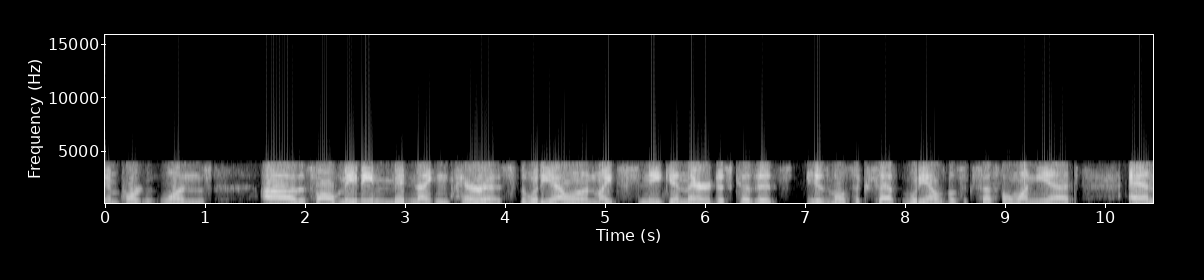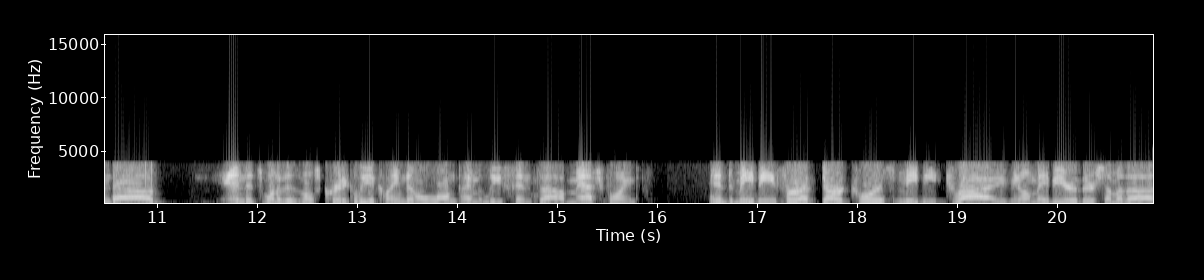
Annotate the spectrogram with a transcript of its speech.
important ones. Uh this fall, maybe Midnight in Paris, the Woody Allen might sneak in there just because it's his most success Woody Allen's most successful one yet, and uh and it's one of his most critically acclaimed in a long time, at least since uh Match Point and maybe for a dark horse, maybe Drive. You know, maybe there's some of the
